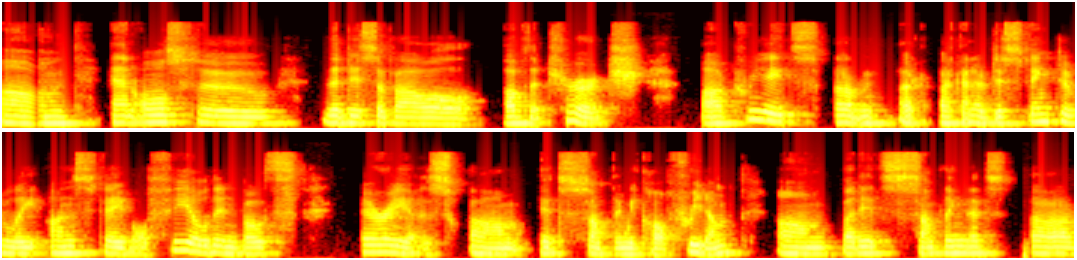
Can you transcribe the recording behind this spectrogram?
um, and also the disavowal of the church uh, creates um, a, a, kind of distinctively unstable field in both areas. Um, it's something we call freedom, um, but it's something that's uh,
